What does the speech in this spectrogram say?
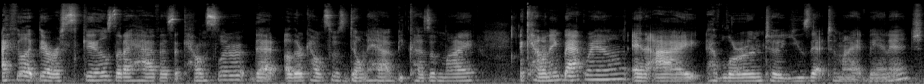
I feel like there are skills that I have as a counselor that other counselors don't have because of my accounting background, and I have learned to use that to my advantage.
